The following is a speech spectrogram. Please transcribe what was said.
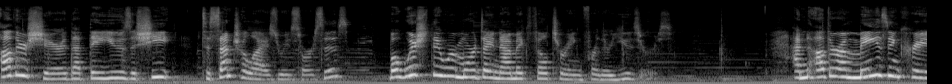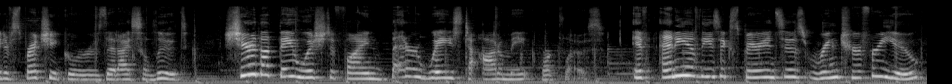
Others share that they use a sheet to centralize resources, but wish they were more dynamic filtering for their users. And other amazing creative spreadsheet gurus that I salute share that they wish to find better ways to automate workflows. If any of these experiences ring true for you,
